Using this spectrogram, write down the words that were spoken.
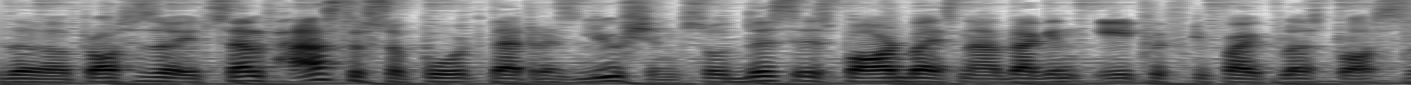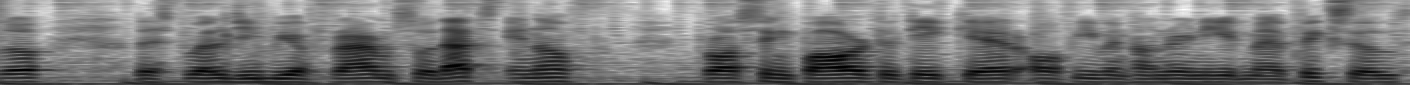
the processor itself has to support that resolution. So this is powered by Snapdragon 855 Plus processor. There's 12 GB of RAM, so that's enough processing power to take care of even 108 megapixels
